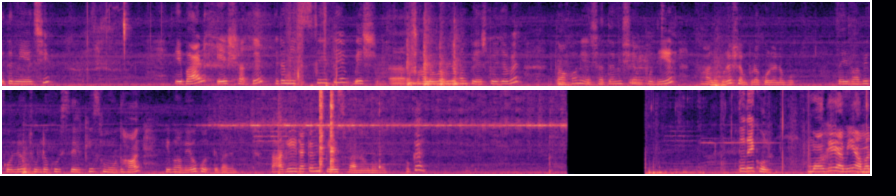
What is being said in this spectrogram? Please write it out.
এতে নিয়েছি। এবার এর সাথে, এটা মিক্সিতে বেশ ভালোভাবে যখন পেস্ট হয়ে যাবে, তখন এর সাথে আমি শ্যাম্পু দিয়ে ভালো করে শ্যাম্পুটা করে নেব। তো এইভাবে করলেও চুলটা খুব সিল্কি স্মুথ হয়, এভাবেও করতে পারেন। তো আগে এটাকে আমি পেস্ট বানিয়ে নেব ওকে তো দেখুন, মগে আমি আমার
